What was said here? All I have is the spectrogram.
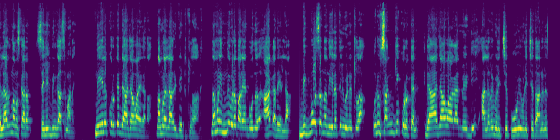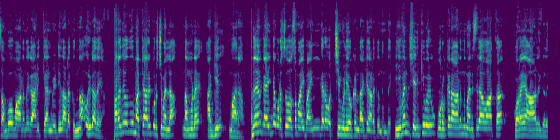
എല്ലാവർക്കും നമസ്കാരം. സലീൽ ബിൻ കാസിമാണ് നീലക്കുറുക്കൻ രാജാവായ കഥ നമ്മളെല്ലാവരും കേട്ടിട്ടുള്ളതാണ്. നമ്മൾ ഇന്ന് ഇവിടെ പറയാൻ പോകുന്നത് ആ കഥയല്ല. ബിഗ് ബോസ് എന്ന നീലത്തിൽ വീണിട്ടുള്ള ഒരു സംഖ്യക്കുറുക്കൻ രാജാവാകാൻ വേണ്ടി അലറി വിളിച്ച് കൂവി വിളിച്ച് താനൊരു സംഭവമാണെന്ന് കാണിക്കാൻ വേണ്ടി നടക്കുന്ന ഒരു കഥയാണ്. പറഞ്ഞു വന്നത് മറ്റാരെക്കുറിച്ചുമല്ല നമ്മുടെ അഖിൽ മാരാർ. അദ്ദേഹം കഴിഞ്ഞ കുറച്ച് ദിവസമായി ഭയങ്കര ഒച്ചയും വിളിയൊക്കെ ഉണ്ടാക്കി നടക്കുന്നുണ്ട്. ഇവൻ ശരിക്കും ഒരു കുറുക്കനാണെന്ന് മനസ്സിലാവാത്ത കുറെ ആളുകൾ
